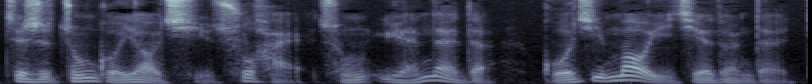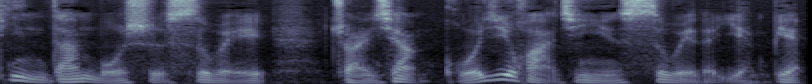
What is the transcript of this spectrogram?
这是中国药企出海从原来的国际贸易阶段的订单模式思维，转向国际化经营思维的演变。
